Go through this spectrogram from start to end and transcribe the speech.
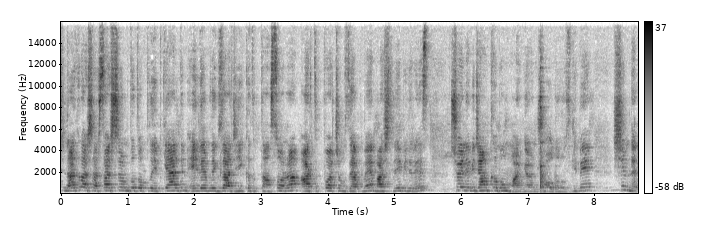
Şimdi arkadaşlar saçlarımı da toplayıp geldim. Ellerimi de güzelce yıkadıktan sonra artık poğaçamızı yapmaya başlayabiliriz. Şöyle bir cam kabım var görmüş olduğunuz gibi. Şimdi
